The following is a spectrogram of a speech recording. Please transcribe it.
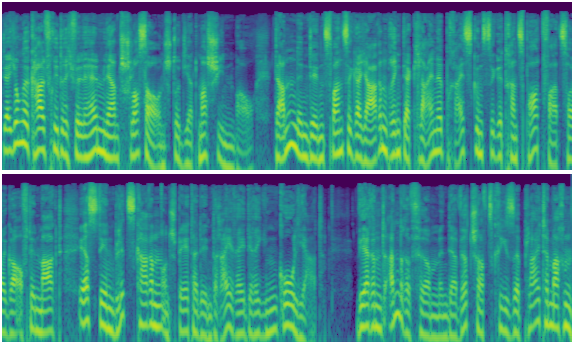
Der junge Karl Friedrich Wilhelm lernt Schlosser und studiert Maschinenbau. Dann in den 20er Jahren bringt er kleine, preisgünstige Transportfahrzeuge auf den Markt. Erst den Blitzkarren und später den dreirädrigen Goliath. Während andere Firmen in der Wirtschaftskrise pleite machen,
